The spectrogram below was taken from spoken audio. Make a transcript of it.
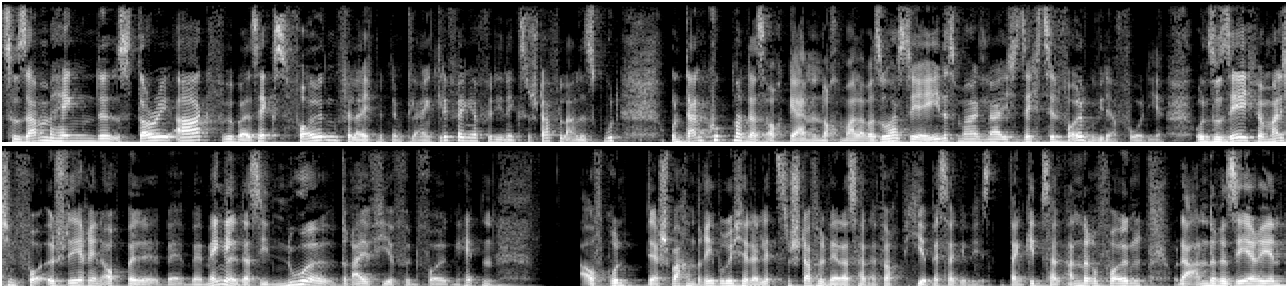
zusammenhängende Story Arc über sechs Folgen, vielleicht mit einem kleinen Cliffhanger für die nächste Staffel, alles gut. Und dann guckt man das auch gerne nochmal, aber so hast du ja jedes Mal gleich 16 Folgen wieder vor dir. Und so sehe ich bei manchen Serien auch bemängelt, dass sie nur drei, vier, fünf Folgen hätten aufgrund der schwachen Drehbrüche der letzten Staffel wäre das halt einfach hier besser gewesen. Dann gibt's halt andere Folgen oder andere Serien,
